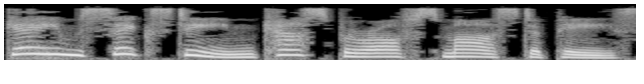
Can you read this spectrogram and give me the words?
Game 16 Kasparov's masterpiece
